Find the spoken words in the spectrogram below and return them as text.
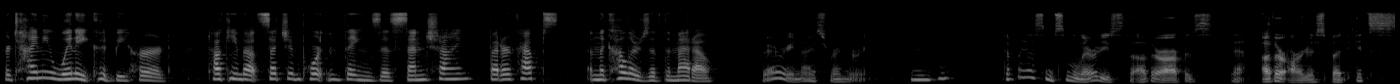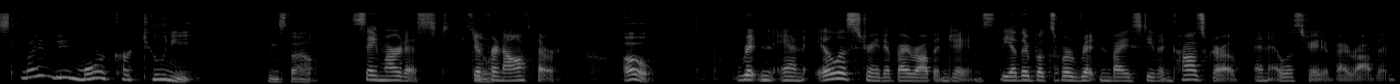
Her tiny whinny could be heard, talking about such important things as sunshine, buttercups, and the colors of the meadow. Very nice rendering. Mm-hmm. Definitely has some similarities to other artists, other artists, but it's slightly more cartoony in style. Same artist, Same different author. Oh, Written and illustrated by Robin James. The other books were written by Stephen Cosgrove and illustrated by Robin.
